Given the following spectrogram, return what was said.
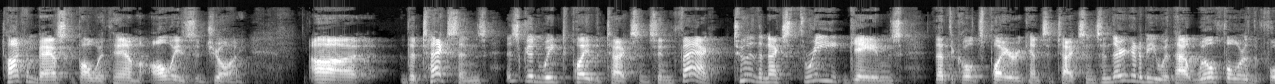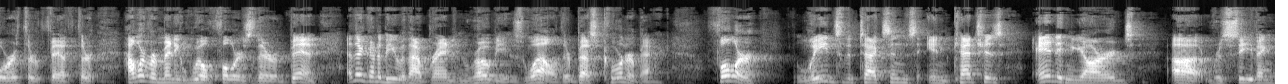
Talking basketball with him, always a joy. Uh, the Texans, it's a good week to play the Texans. In fact, two of the next three games that the Colts play are against the Texans, and they're going to be without Will Fuller the fourth or fifth or however many Will Fullers there have been, and they're going to be without Brandon Roby as well, their best cornerback. Fuller leads the Texans in catches and in yards uh, receiving.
